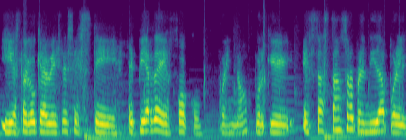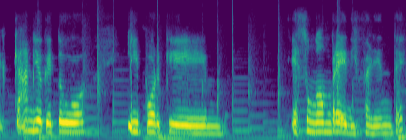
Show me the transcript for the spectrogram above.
Y es algo que a veces este, se pierde de foco, pues no, porque estás tan sorprendida por el cambio que tuvo y porque es un hombre diferente,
